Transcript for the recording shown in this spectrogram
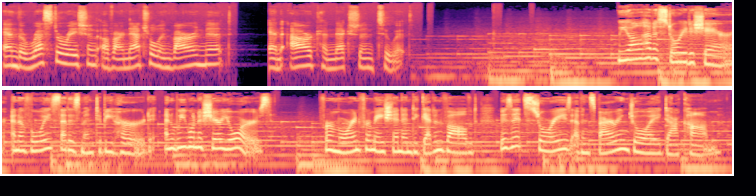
and the restoration of our natural environment and our connection to it. We all have a story to share and a voice that is meant to be heard, and we want to share yours. For more information and to get involved, visit storiesofinspiringjoy.com.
